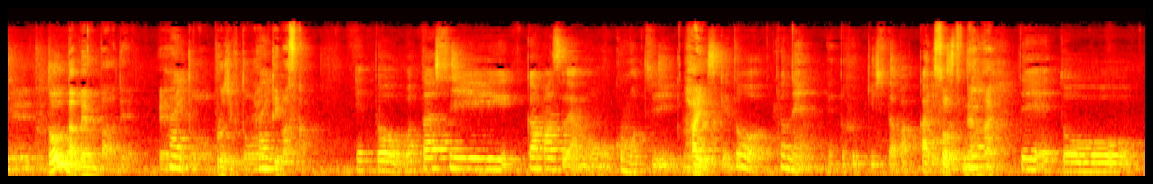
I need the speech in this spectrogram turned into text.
えー、とどんなメンバーで、えーとはい。プロジェクトをやっていますか、えっと、私がまずあの子持ちなんですけど、去年、えっと、復帰したばっかりですね。そうですねはい。でえっと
